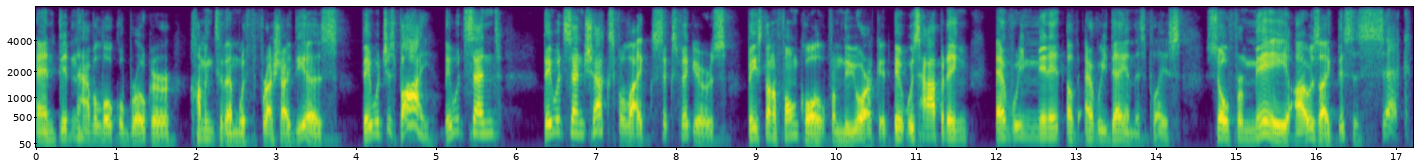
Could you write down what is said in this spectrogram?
and didn't have a local broker coming to them with fresh ideas, they would just buy. They would send they would send checks for like six figures based on a phone call from New York. It it was happening every minute of every day in this place. So for me, I was like, this is sick.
